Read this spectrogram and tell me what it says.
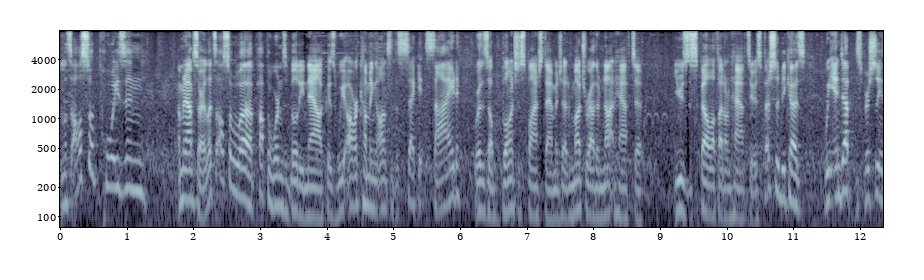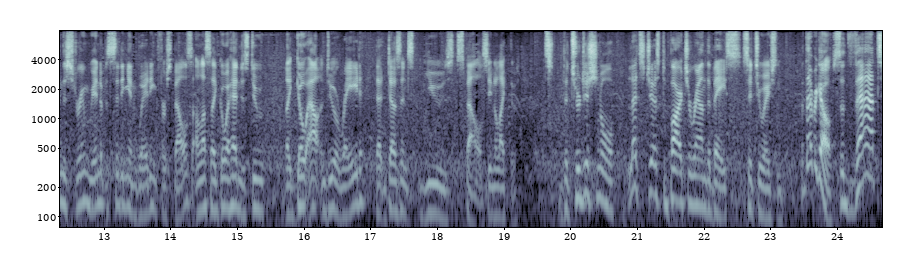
Let's also poison... I mean, I'm sorry. Let's also uh, pop the Warden's ability now, because we are coming onto the second side, where there's a bunch of splash damage. I'd much rather not have to use the spell if I don't have to, especially because we end up, especially in the stream, we end up sitting and waiting for spells, unless I go ahead and just do, like, go out and do a raid that doesn't use spells, you know, like the, the traditional, let's just barge around the base situation. But there we go, so that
